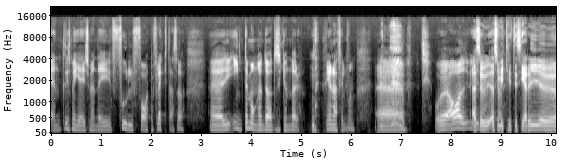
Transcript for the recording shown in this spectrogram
ordentligt med grejer händer. Det är full fart och fläkt alltså. Eh, Det är inte många döda sekunder i den här filmen. Eh, Och ja, Alltså, alltså vi kritiserade ju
